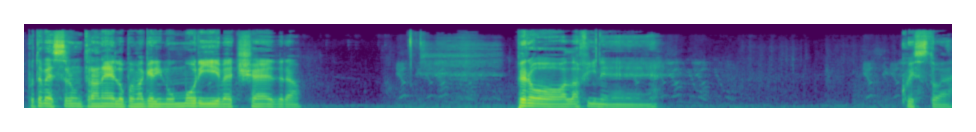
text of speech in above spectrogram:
poteva essere un tranello, poi magari non moriva, eccetera. Però alla fine questo è.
